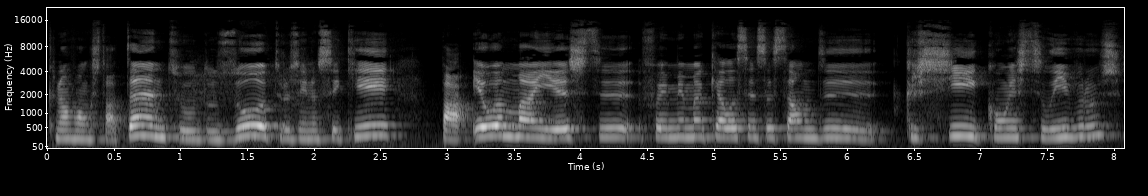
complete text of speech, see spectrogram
que não vão gostar tanto dos outros e não sei o quê. Pá, eu amei este. Foi mesmo aquela sensação de cresci com estes livros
